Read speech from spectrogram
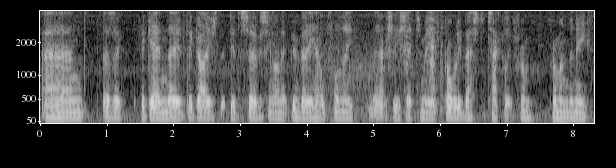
and as a again the the guys that did the servicing on it been very helpful and they, they actually said to me it's probably best to tackle it from from underneath.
